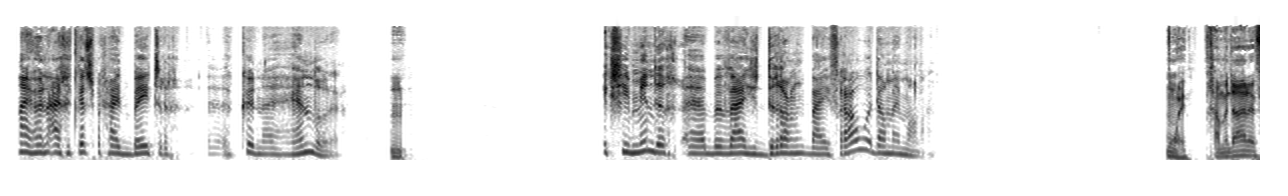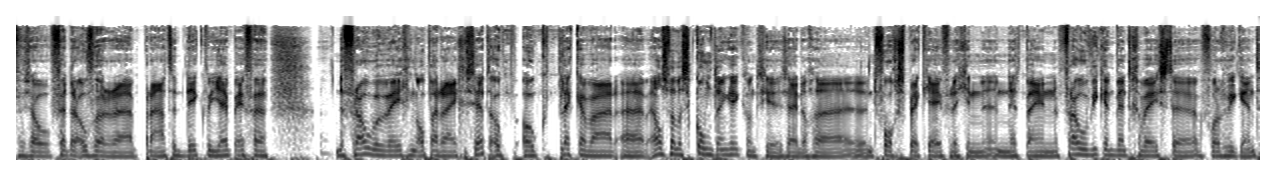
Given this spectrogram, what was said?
nou hun eigen kwetsbaarheid beter kunnen handelen. Hm. Ik zie minder bewijsdrang bij vrouwen dan bij mannen. Mooi. Gaan we daar even zo verder over eh, praten. Dick, jij hebt even de vrouwenbeweging op een rij gezet. Ook, ook plekken waar eh, Els wel eens komt, denk ik. Want je zei nog eh, in het voorgesprekje even dat je net bij een vrouwenweekend bent geweest vorig weekend.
